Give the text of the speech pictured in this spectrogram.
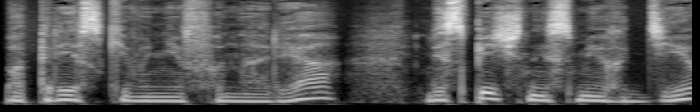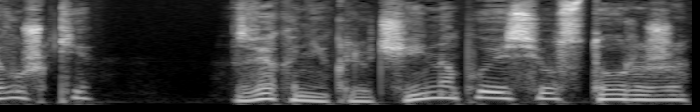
потрескивание фонаря, беспечный смех девушки, звяканье ключей на поясе у сторожа,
